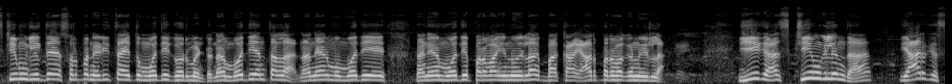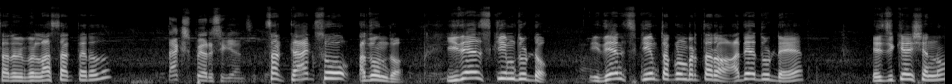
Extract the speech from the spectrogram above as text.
ಸ್ಕೀಮ್ಗಳಿಲ್ಲದೆ ಸ್ವಲ್ಪ ನಡೀತಾ ಇತ್ತು ಮೋದಿ ಗೌರ್ಮೆಂಟು. ನಾನು ಮೋದಿ ಅಂತಲ್ಲ ನಾನೇನು ಮೋದಿ ನಾನೇನು ಮೋದಿ ಪರವಾಗಿನೂ ಇಲ್ಲ ಬ ಕಾ ಯಾರ ಪರವಾಗಿನೂ ಇಲ್ಲ. ಈಗ ಸ್ಕೀಮ್ಗಳಿಂದ ಯಾರಿಗೆ ಸರ್ ಲಾಸ್ ಆಗ್ತಾ ಇರೋದು? ಟ್ಯಾಕ್ಸ್ ಪೇಯರ್ಸಿಗೆ ಸರ್ ಟ್ಯಾಕ್ಸು ಅದೊಂದು. ಇದೇ ಸ್ಕೀಮ್ ದುಡ್ಡು. ಇದೇನು ಸ್ಕೀಮ್ ತಗೊಂಡು ಬರ್ತಾರೋ ಅದೇ ದುಡ್ಡೇ ಎಜುಕೇಷನ್ನು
